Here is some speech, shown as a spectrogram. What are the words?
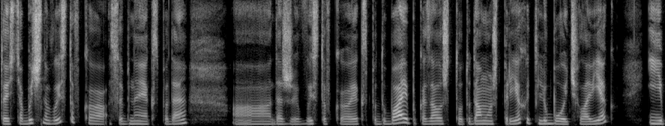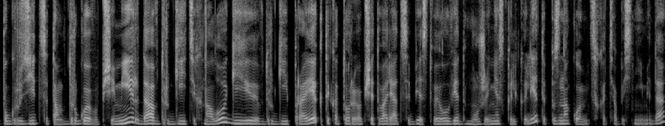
То есть обычно выставка, особенно экспо, да, а, даже выставка Экспо Дубай показала, что туда может приехать любой человек, и погрузиться там в другой вообще мир, да, в другие технологии, в другие проекты, которые вообще творятся без твоего ведома уже несколько лет, и познакомиться хотя бы с ними, да.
